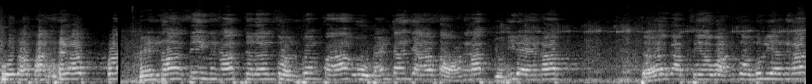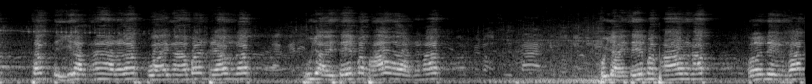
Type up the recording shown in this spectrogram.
คู่ต่อไปนะครับ เป็นท่อซิ่งนะครับ เจริญส่วนเฟื่องฟ้า อู่แบงค์ก้านยาวสองนะครับ อยู่ที่แดงครับ เจอกับเสียวหวังสวนทุเรียนนะครับทักตีหลักห้านะครับควายงามบ้านแถวนะครับ ผู้ใหญ่เซฟมะพร้าวอ่อนนะครับ ผู้ใหญ่เซฟมะพร้าวนะครับเบอร์หนึ่งครับ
